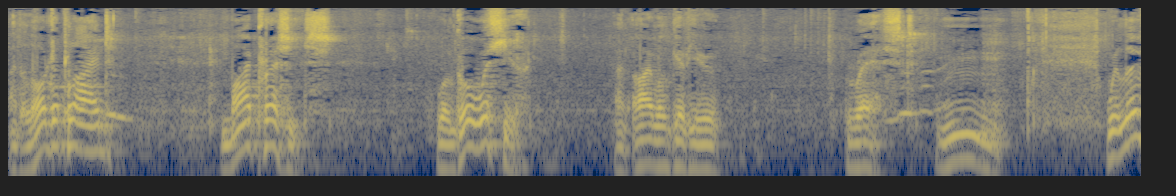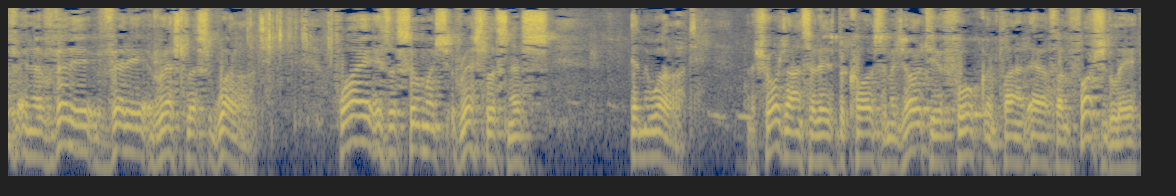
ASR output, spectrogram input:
And the Lord replied, My presence will go with you, and I will give you rest. Mm. We live in a very, very restless world. Why is there so much restlessness in the world? And the short answer is because the majority of folk on planet Earth, unfortunately,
